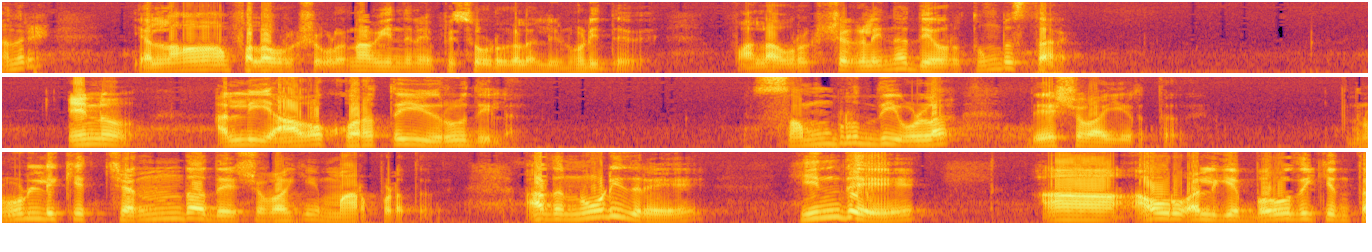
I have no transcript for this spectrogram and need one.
ಅಂದರೆ ಎಲ್ಲ ಫಲವೃಕ್ಷಗಳು ನಾವು ಇಂದಿನ ಎಪಿಸೋಡ್ಗಳಲ್ಲಿ ನೋಡಿದ್ದೇವೆ. ಫಲವೃಕ್ಷಗಳಿಂದ ದೇವರು ತುಂಬಿಸ್ತಾರೆ. ಇನ್ನು ಅಲ್ಲಿ ಯಾವ ಕೊರತೆಯೂ ಇರುವುದಿಲ್ಲ. ಸಮೃದ್ಧಿಯುಳ್ಳ ದೇಶವಾಗಿರ್ತದೆ. ನೋಡಲಿಕ್ಕೆ ಚಂದ ದೇಶವಾಗಿ ಮಾರ್ಪಡ್ತದೆ. ಅದನ್ನು ನೋಡಿದರೆ ಹಿಂದೆ ಅವರು ಅಲ್ಲಿಗೆ ಬರೋದಕ್ಕಿಂತ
